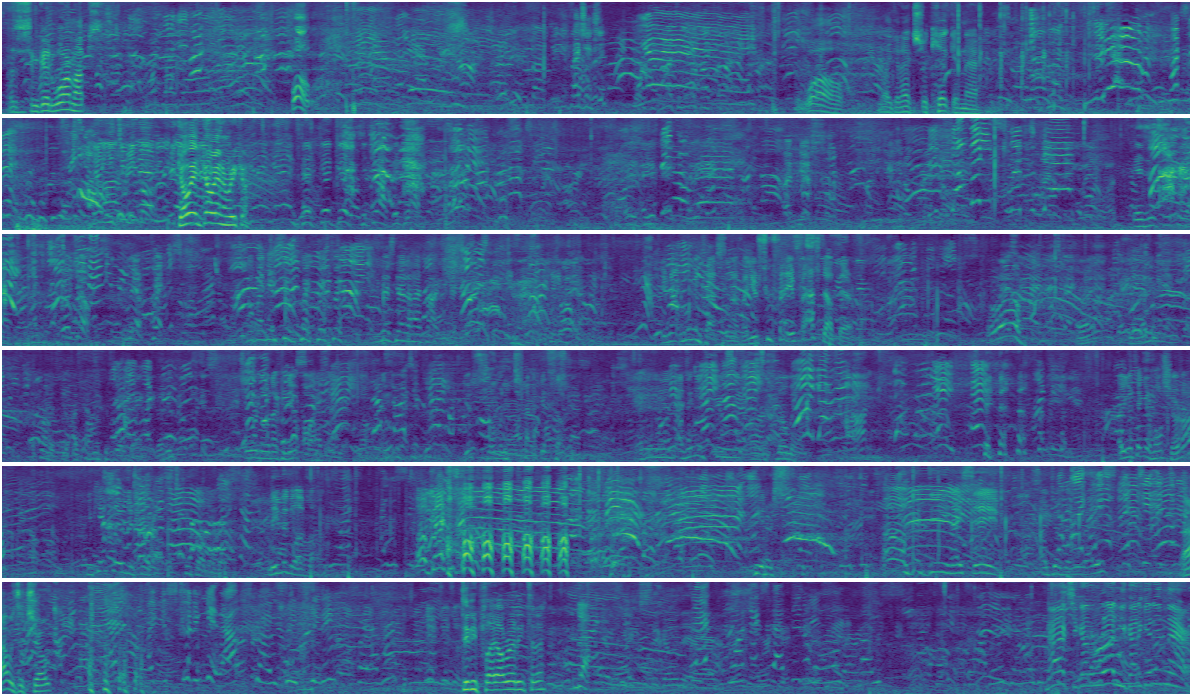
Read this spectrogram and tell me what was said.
Those are some good warm-ups. Whoa. Whoa. Like an extra kick in there. What's this? Now, you two get in. Rico. Go in, go in, Enrico. Get in, get in. Good, good, good. Good job, good job. All right, Somebody slip again. Is it Jojo, come here, quick. Go back in soon, quick, quick, quick. You guys got a high five. You guys You're not moving fast enough. You're too fast. You're fast out there. Oh. All right. You ready? I promise you. I promise to stay. Ready? You want to know what I can do? Oh, I have. No. You have so many jackets on. I think he has- I think he's doing uh, snowman. Hey, hey. Are you gonna take your whole shirt off? You can't play with your shirt off. It's too cold. Leave the gloves on. Oh, guys! Pierce. Oh, good D. Nice save. All right, Jojo, you ready? That was a choke. I just couldn't get out, so I was like sitting forever. Did he play already today? Yeah. Once I stepped in a little ice. Max, you gotta run. You gotta get in there.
